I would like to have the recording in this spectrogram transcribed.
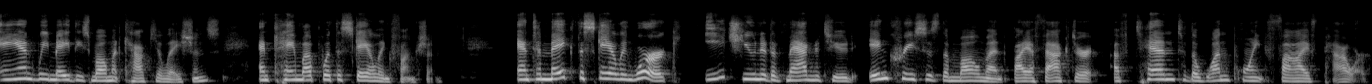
and we made these moment calculations and came up with a scaling function. And to make the scaling work, each unit of magnitude increases the moment by a factor of 10 to the 1.5 power.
